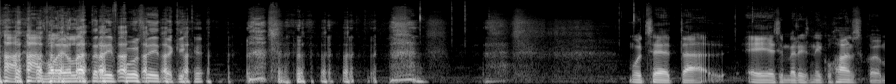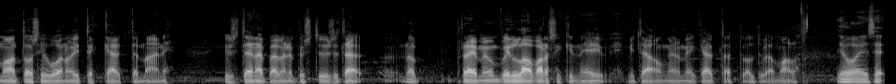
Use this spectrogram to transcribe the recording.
Voi olla, että riippuu siitäkin. Mutta se, että ei esimerkiksi niinku hanskoja, mä oon tosi huono itse käyttämään, niin kyllä tänä päivänä pystyy sitä, no premium villaa varsinkin, niin ei, ei mitään ongelmia käyttää tuolla työmaalla. Joo, ei se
